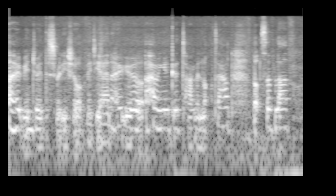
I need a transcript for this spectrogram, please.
I hope you enjoyed this really short video and I hope you're having a good time in lockdown. Lots of love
